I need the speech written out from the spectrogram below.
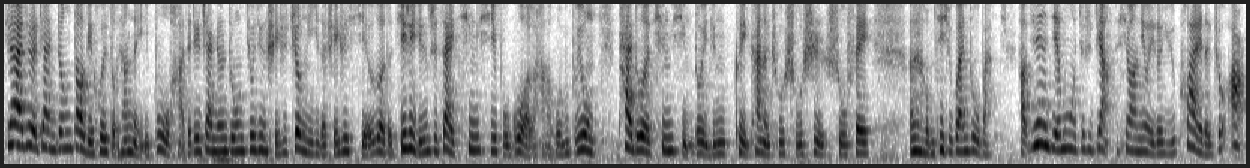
接下来这个战争到底会走向哪一步？哈，在这个战争中，究竟谁是正义的，谁是邪恶的？其实已经是再清晰不过了哈。我们不用太多的清醒，都已经可以看得出孰是孰非。呃，我们继续关注吧。好，今天的节目就是这样，希望你有一个愉快的周二。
